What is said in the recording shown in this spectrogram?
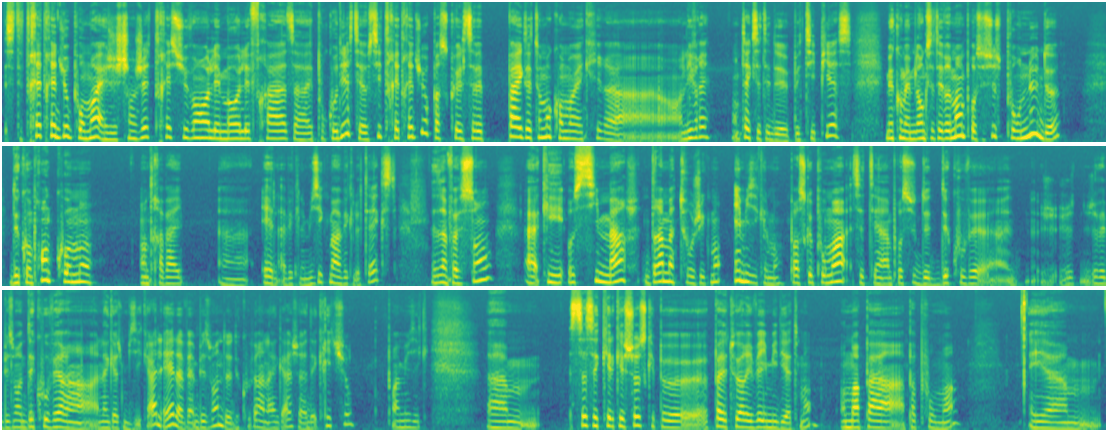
c'était très très dur pour moi et j'ai changé très souvent les mots, les phrases. Et pour Cordelia, c'était aussi très très dur parce qu'elle savait pas exactement comment écrire euh, un livret. En texte, c'était de petites pièces, mais quand même. Donc c'était vraiment un processus pour nous deux de comprendre comment on travaille euh, elle avec la musique, moi avec le texte, dans une façon euh, qui aussi marche dramaturgiquement et musicalement. Parce que pour moi, c'était un processus de découvrir. J'avais besoin de découvrir un, langage musical et elle avait besoin de découvrir un langage d'écriture pour la musique. Ça, c'est quelque chose qui peut pas du tout arriver immédiatement. Au moins, pas, pas pour moi. Et, euh,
